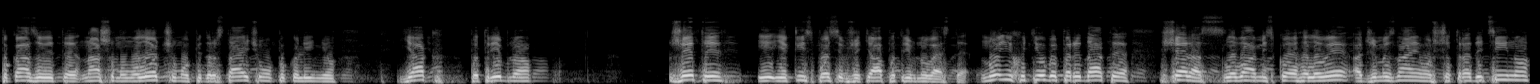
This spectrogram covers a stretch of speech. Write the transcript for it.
показуєте нашому молодшому підростаючому поколінню, як потрібно жити і який спосіб життя потрібно вести. Ну і хотів би передати ще раз слова міського голови, адже ми знаємо, що традиційно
